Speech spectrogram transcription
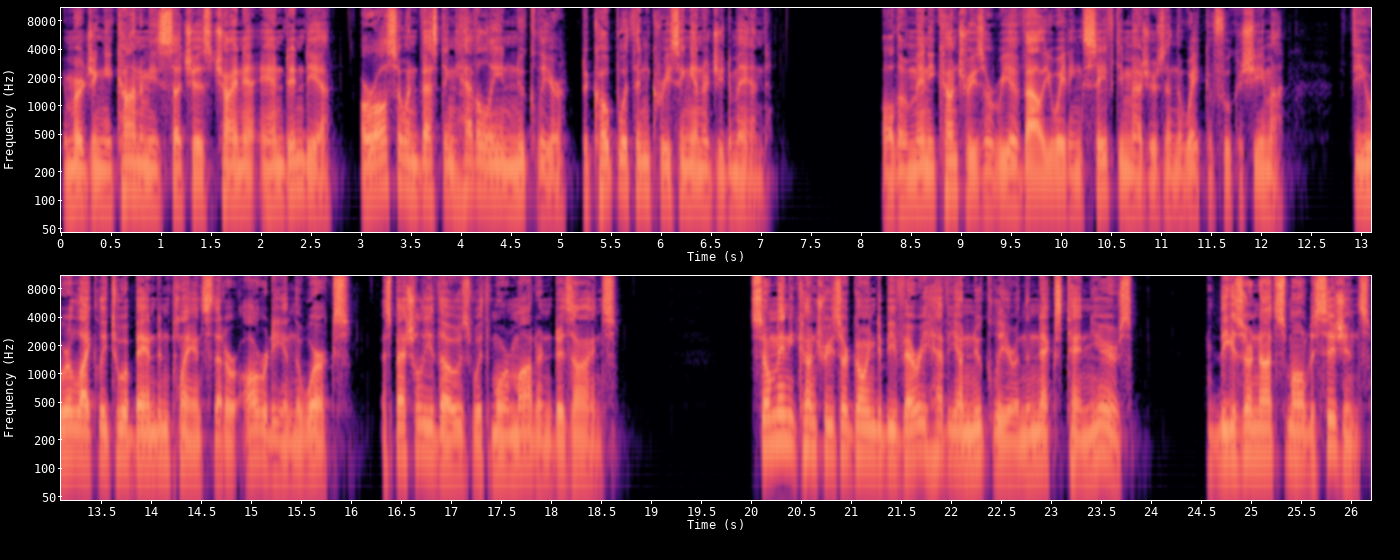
Emerging economies such as China and India are also investing heavily in nuclear to cope with increasing energy demand. Although many countries are reevaluating safety measures in the wake of Fukushima, few are likely to abandon plants that are already in the works, especially those with more modern designs. So many countries are going to be very heavy on nuclear in the next 10 years. These are not small decisions,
